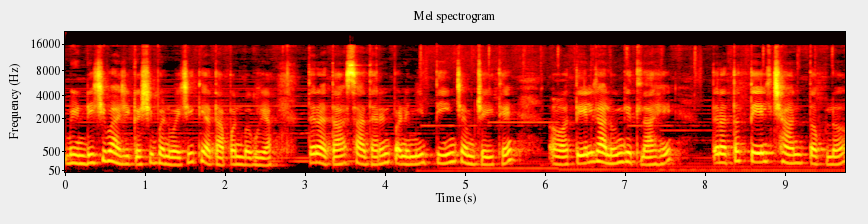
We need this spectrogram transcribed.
भेंडीची भाजी कशी बनवायची ती आता आपण बघूया. तर आता साधारणपणे मी तीन चमचे इथे तेल घालून घेतलं आहे. तर आता तेल छान तपलं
